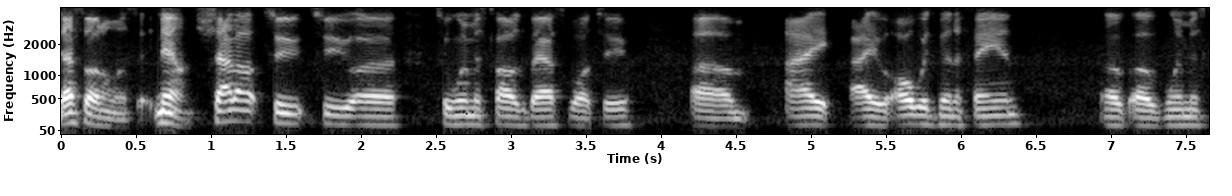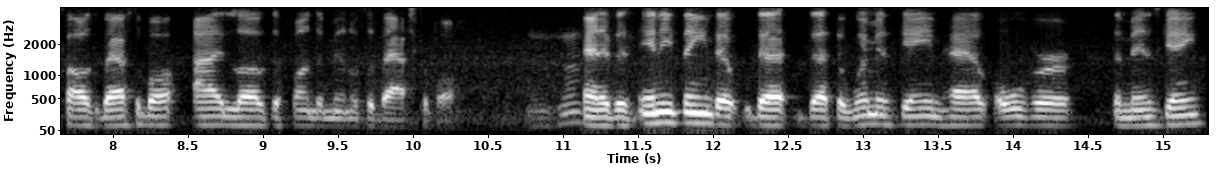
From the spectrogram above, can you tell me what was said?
That's all I want to say. Now, shout out to to uh, to women's college basketball too. Um, I I've always been a fan. of, of women's college basketball, I love the fundamentals of basketball. Mm-hmm. And if it's anything that, that that the women's game have over the men's game,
